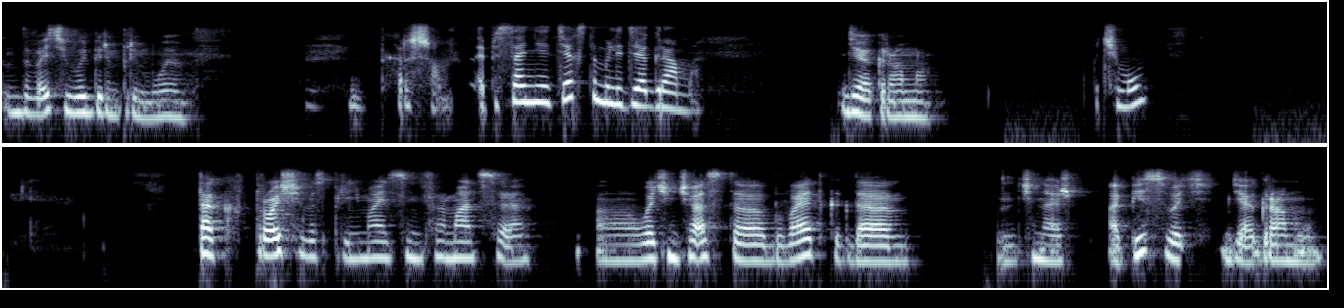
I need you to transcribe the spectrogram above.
Давайте выберем прямую. Хорошо. Описание текстом или диаграмма? Диаграмма. Почему? Так проще воспринимается информация. А, очень часто бывает, когда начинаешь описывать диаграмму,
